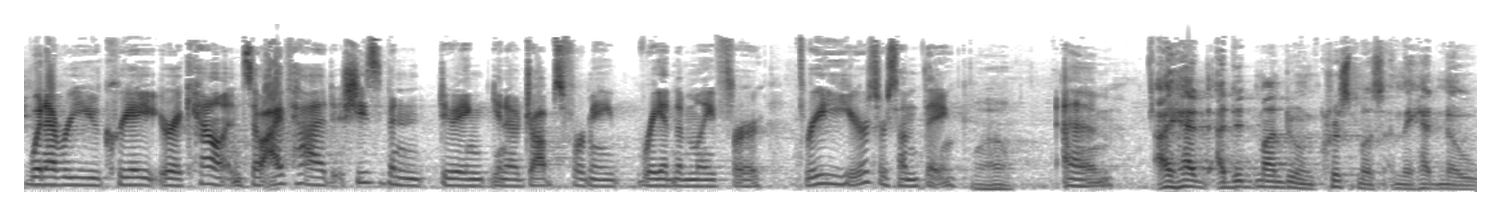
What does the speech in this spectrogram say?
whenever you create your account. And so I've had, she's been doing, you know, jobs for me randomly for three years or something. Wow. Um, I had I did mine doing Christmas, and they had no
